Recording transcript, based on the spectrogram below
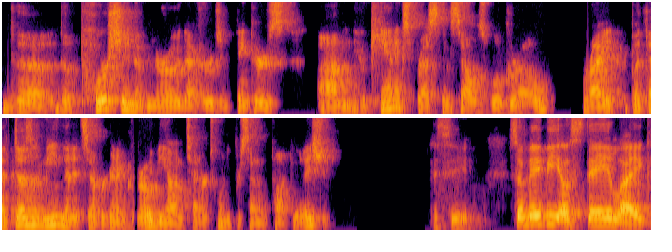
the the portion of neurodivergent thinkers um, who can express themselves will grow right? But that doesn't mean that it's ever going to grow beyond 10 or 20% of the population. I see. So maybe it'll stay like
